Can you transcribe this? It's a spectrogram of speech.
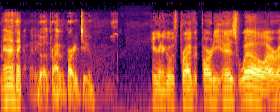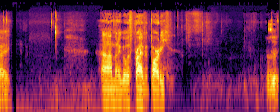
Man, I think I'm going to go with Private Party too. You're going to go with Private Party as well. All right. Uh, I'm going to go with Private Party. Was it?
